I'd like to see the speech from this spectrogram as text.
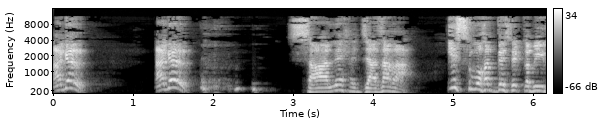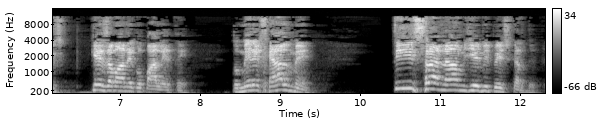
اگر اگر صالح جازارا اس محدث سے کبیر کے زمانے کو پا لیتے، تو میرے خیال میں تیسرا نام یہ بھی پیش کر دیتے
